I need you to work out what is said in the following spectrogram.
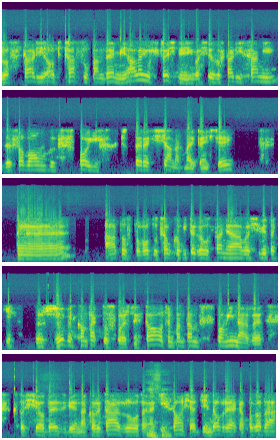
zostali od czasu pandemii, ale już wcześniej właściwie zostali sami ze sobą w swoich czterech ścianach najczęściej. E, a to z powodu całkowitego ustania właściwie takich żywych kontaktów społecznych. To, o czym pan tam wspomina, że ktoś się odezwie na korytarzu, tam jakiś sąsiad, dzień dobry, jaka pogoda,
